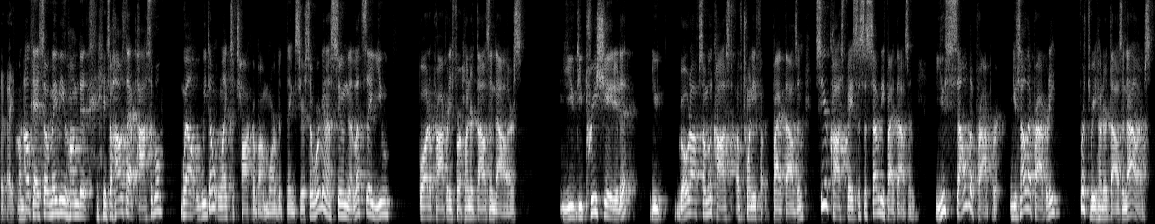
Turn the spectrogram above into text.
I, hummed okay, it. so maybe you hummed it. so how's that possible? Well, we don't like to talk about morbid things here. So we're going to assume that let's say you bought a property for $100,000. You depreciated it. You wrote off some of the cost of 25,000. So your cost basis is 75,000. You sell the property, you sell that property for $300,000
